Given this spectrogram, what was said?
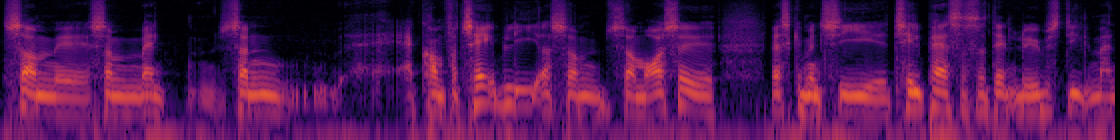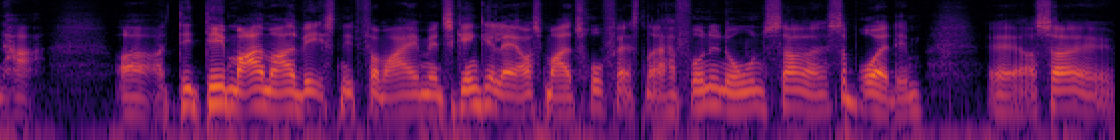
som, øh, som man sådan er komfortabel i, og som, som også, hvad skal man sige, tilpasser sig den løbestil, man har. Og det, det er meget, meget væsentligt for mig, men til gengæld er jeg også meget trofast. Når jeg har fundet nogen, så, så bruger jeg dem. Øh, og så, øh,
